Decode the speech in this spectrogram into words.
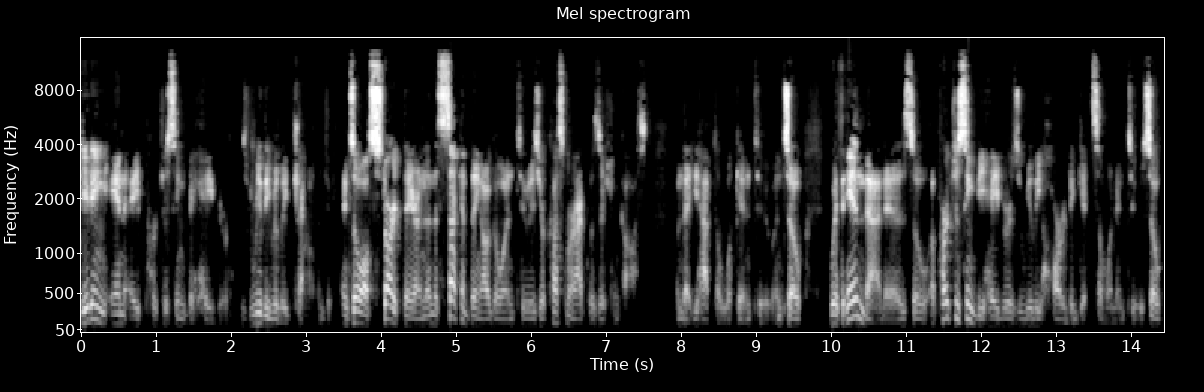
getting in a purchasing behavior is really, really challenging. And so I'll start there. And then the second thing I'll go into is your customer acquisition cost that you have to look into. And so within that is so a purchasing behavior is really hard to get someone into. So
